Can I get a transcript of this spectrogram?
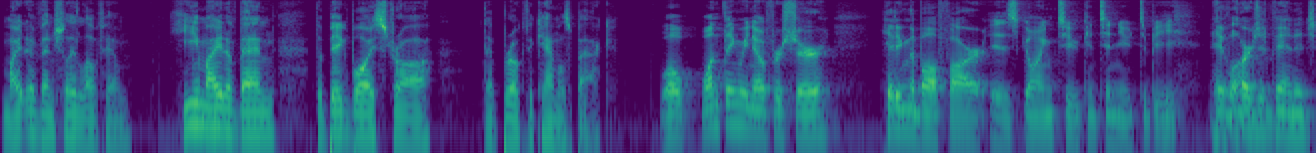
might eventually love him. He might have been the big boy straw that broke the camel's back. Well, one thing we know for sure hitting the ball far is going to continue to be a large advantage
